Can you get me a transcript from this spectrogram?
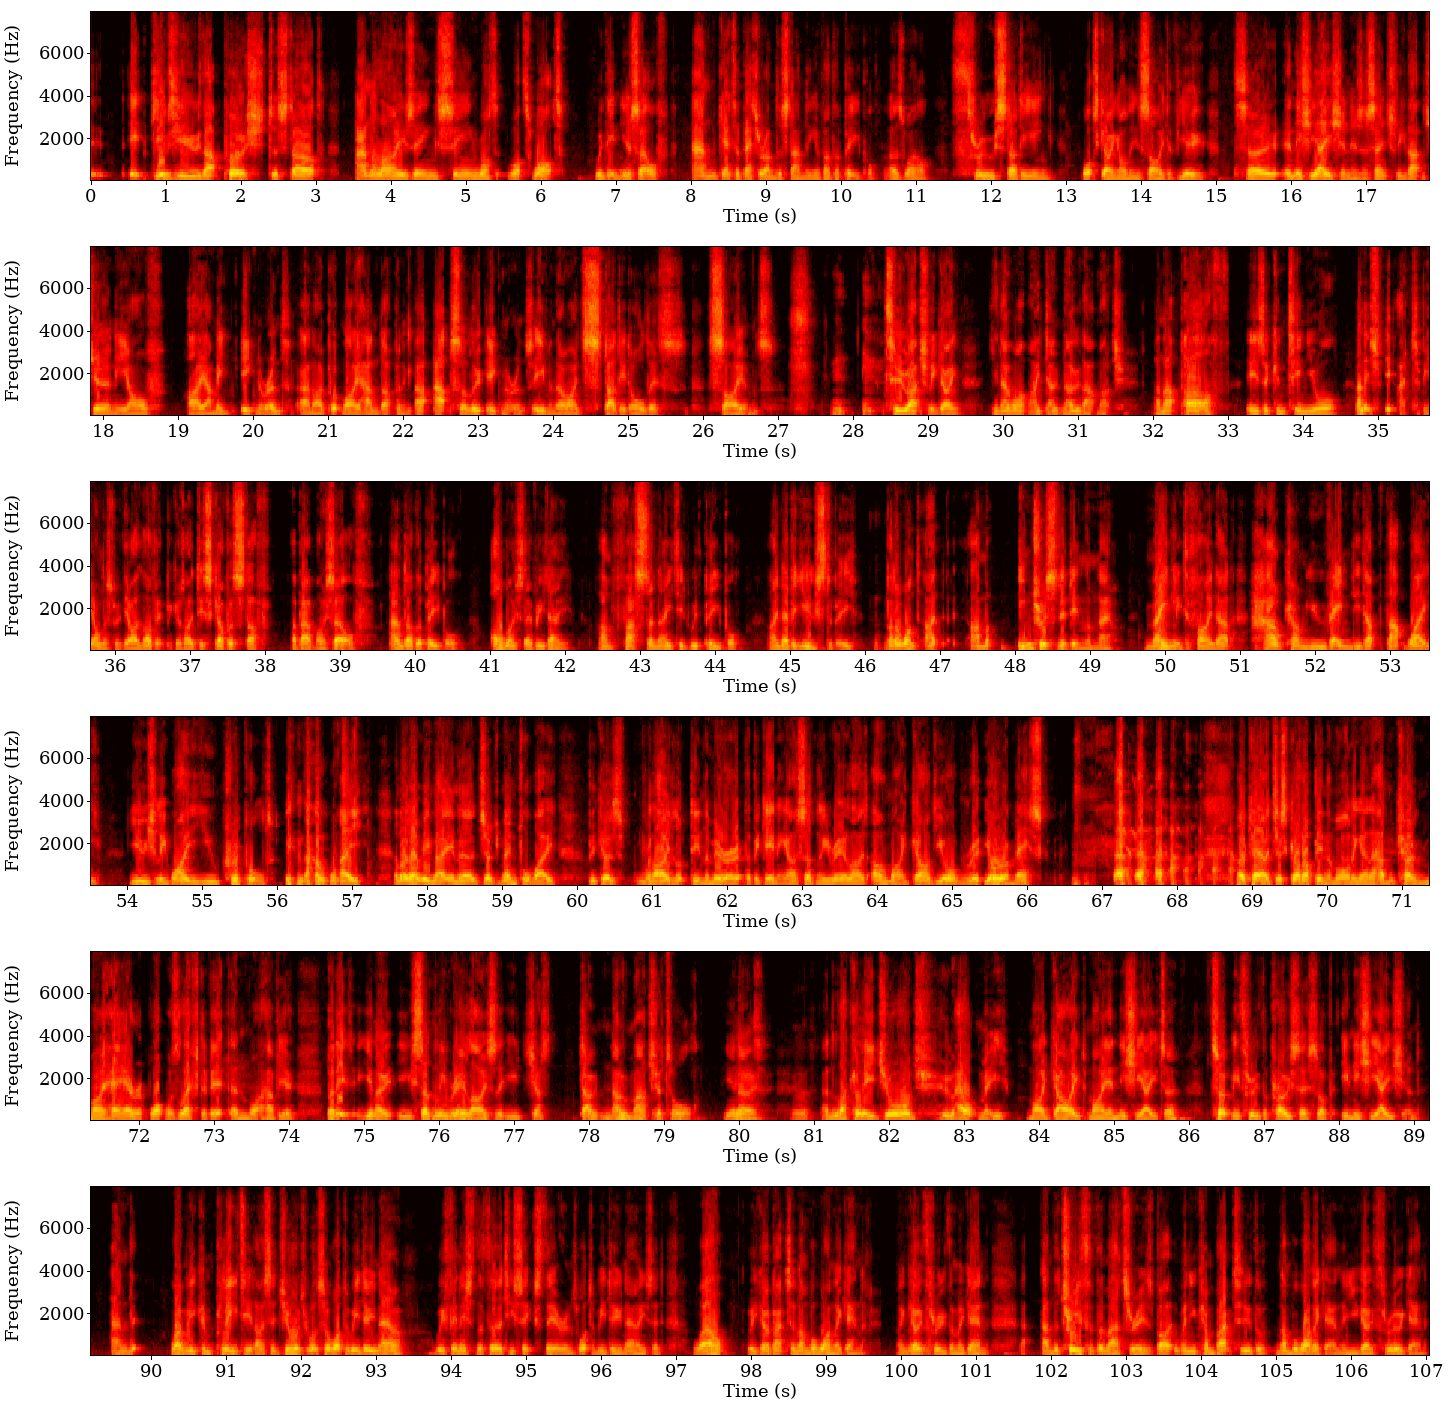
it gives you that push to start analyzing, seeing what what's what within yourself, and get a better understanding of other people as well through studying what's going on inside of you. So initiation is essentially that journey of I am ignorant and I put my hand up and uh, absolute ignorance, even though I'd studied all this science, to actually going, you know what, I don't know that much. And that path is a continual, and it's, it, uh, to be honest with you, I love it because I discover stuff about myself and other people almost every day. I'm fascinated with people. I never used to be, but I want, I, I'm interested in them now, mainly to find out how come you've ended up that way. Usually, why are you crippled in that way? And I don't mean that in a judgmental way, because when I looked in the mirror at the beginning, I suddenly realised, oh my God, you're you're a mess. okay, I just got up in the morning and I hadn't combed my hair, at what was left of it, and what have you. But it, you know, you suddenly realise that you just don't know much at all. You know, Yes, yes. and luckily George, who helped me, my guide, my initiator, took me through the process of initiation. And when we completed, I said, George, what, so what do we do now? We finished the 36 theorems. What do we do now? He said, well, we go back to number one again and go hmm. through them again. And the truth of the matter is, by when you come back to the number one again and you go through again,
